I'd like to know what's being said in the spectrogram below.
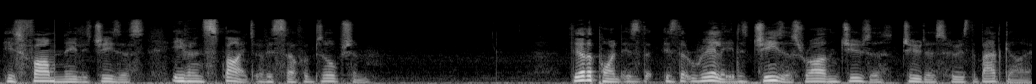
He's far more Neeley's Jesus, even in spite of his self-absorption. The other point is that, is that really it is Jesus rather than Judas, Judas who is the bad guy.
